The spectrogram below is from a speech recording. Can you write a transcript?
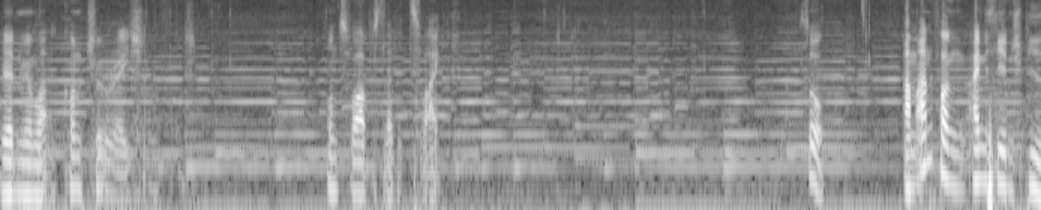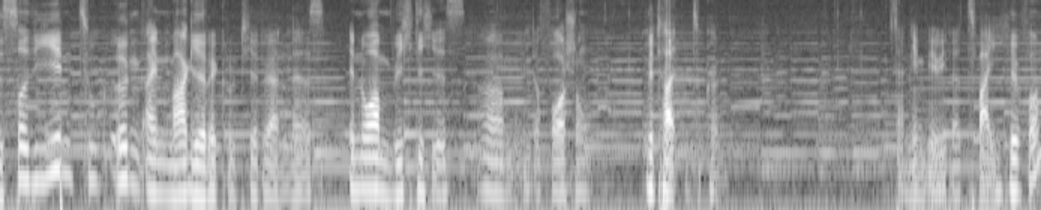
werden wir mal Conjuration Und zwar bis Level 2. So. Am Anfang eines jeden Spiels sollte jeden Zug irgendein Magier rekrutiert werden, der es enorm wichtig ist, ähm, in der Forschung mithalten zu können. Dann nehmen wir wieder zwei hiervon.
